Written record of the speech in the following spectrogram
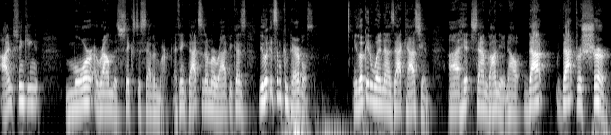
I'm thinking more around the six to seven mark. I think that's the number we're at because you look at some comparables. You look at when uh, Zack Kassian uh, hit Sam Gagner. Now that that for sure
